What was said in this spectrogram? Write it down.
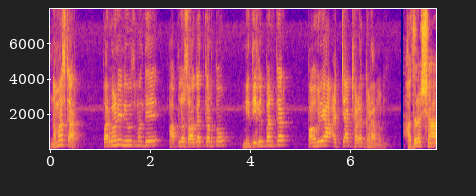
नमस्कार. परभणी न्यूजमध्ये आपलं स्वागत करतो. मी दिलीप बनकर. पाहूया आजच्या ठळक घडामोडी. हजरत शाह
